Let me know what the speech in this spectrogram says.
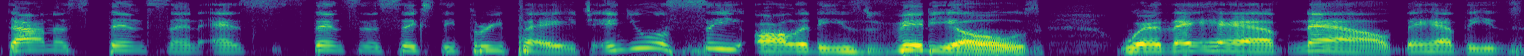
Donna Stinson and Stinson63 page, and you will see all of these videos where they have now, they have these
